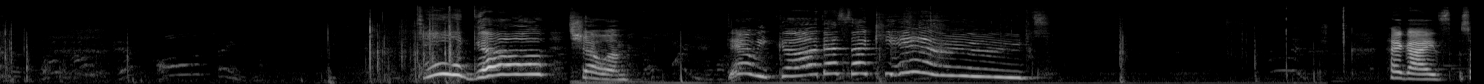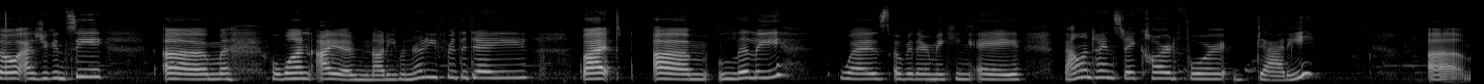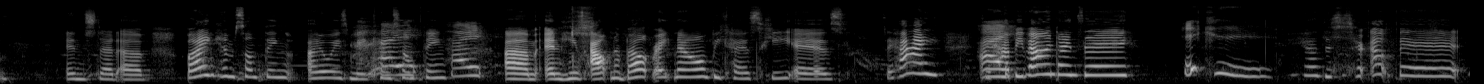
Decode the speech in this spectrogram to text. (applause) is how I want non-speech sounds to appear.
There you go. Show them. There we go. That's so cute. Hey guys. So as you can see, um, one, I am not even ready for the day, but um, Lillie was over there making a Valentine's Day card for Daddy. Um, instead of buying him something, I always make him something. Um, and he's out and about right now because he is. Say hi. Say Hi. happy Valentine's Day. Yeah, this is her outfit.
